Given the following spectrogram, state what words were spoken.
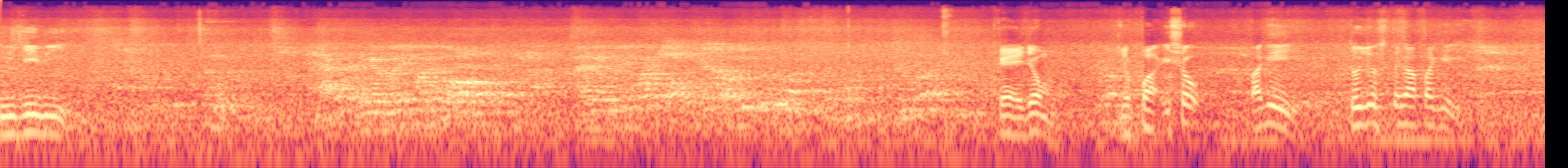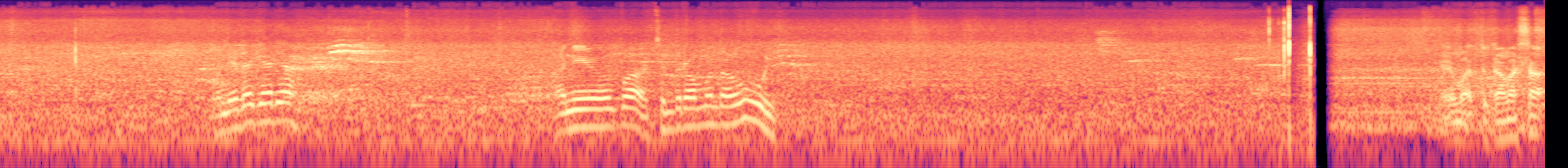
BJB Okay jom. Jumpa esok pagi Tujuh setengah pagi. Mana lagi dia Ah, Ni apa Cenderamah tahu? Ui. Eh, mak tukang masak.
